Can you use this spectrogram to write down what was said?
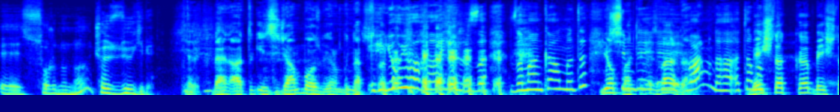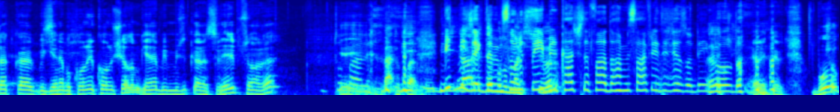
e, sorununu çözdüğü gibi. Evet. Ben artık insicamı bozmuyorum bundan sonra. yo yo hayır zaman kalmadı. Yok, Şimdi vaktimiz var e, da. var mı daha? E, Tamam. Beş dakika, beş dakika bir gene bu konuyu konuşalım. Gene bir müzik arası verip sonra Toparla. Ben toparla. Bir Bitmeyecek tabii. Salut Bey'i birkaç defa daha misafir edeceğiz o belli Evet. oldu. Evet evet. Bu,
